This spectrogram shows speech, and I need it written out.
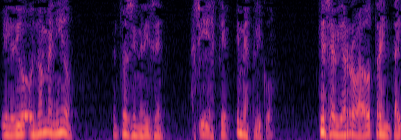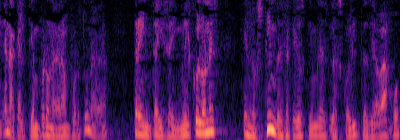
y le digo, hoy no han venido. Entonces me dice, así es que, y me explicó, que se había robado 30, en aquel tiempo era una gran fortuna, ¿verdad? 36 mil colones en los timbres, aquellos timbres, las colitas de abajo,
